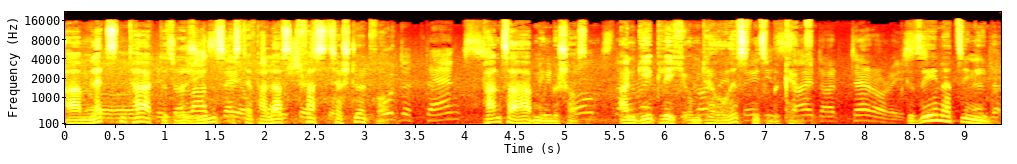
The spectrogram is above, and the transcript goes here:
Am letzten Tag des Regimes ist der Palast fast zerstört worden. Panzer haben ihn beschossen, angeblich um Terroristen zu bekämpfen. Gesehen hat sie niemand.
